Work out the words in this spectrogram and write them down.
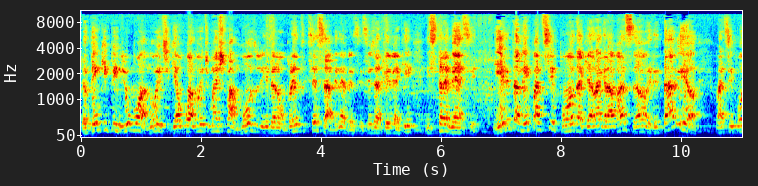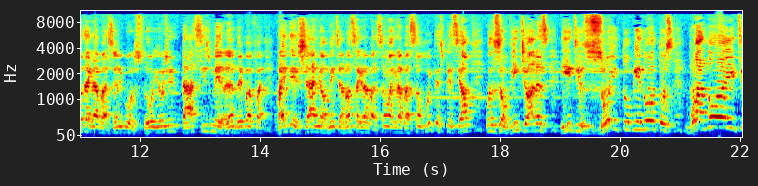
Eu tenho que pedir um boa noite, que é o boa noite mais famoso de Ribeirão Preto, que você sabe, né, Francisco? Você já esteve aqui, estremece. E ele também participou daquela gravação, ele está ali, ó participou da gravação e gostou, e hoje ele está se esmerando aí, vai deixar realmente a nossa gravação, uma gravação muito especial, quando são 20 horas e 18 minutos. Boa noite,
